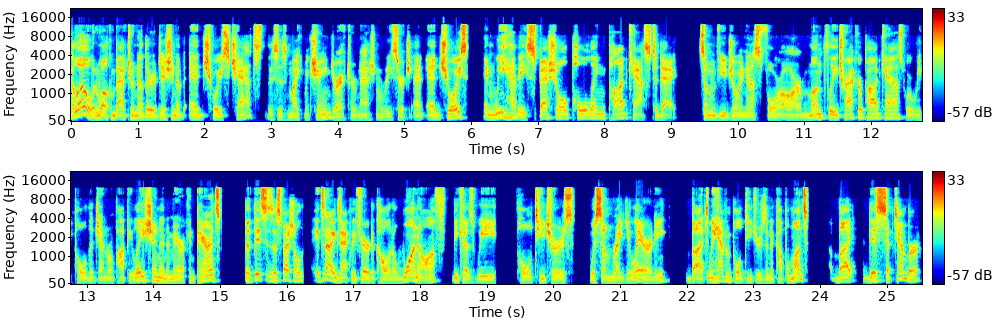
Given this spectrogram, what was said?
Hello, and welcome back to another edition of EdChoice Chats. This is Mike McShane, Director of National Research at EdChoice, and we have a special polling podcast today. Some of you join us for our monthly tracker podcast where we poll the general population and American parents. But this is a special, it's not exactly fair to call it a one off because we poll teachers with some regularity, but we haven't polled teachers in a couple months. But this September,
